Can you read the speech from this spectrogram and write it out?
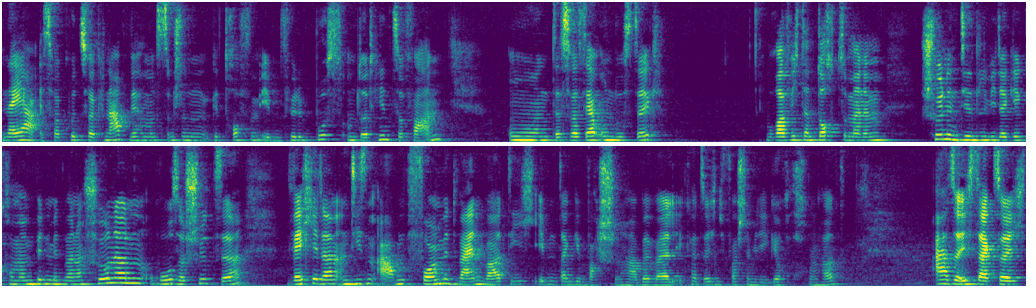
naja, es war kurz vor knapp. Wir haben uns dann schon getroffen, eben für den Bus, um dorthin zu fahren. Und das war sehr unlustig, worauf ich dann doch zu meinem schönen Dirndl wiedergekommen bin mit meiner schönen rosa Schürze, welche dann an diesem Abend voll mit Wein war, die ich eben dann gewaschen habe, weil ihr könnt euch nicht vorstellen, wie die gerochen hat. Also ich sag's euch,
